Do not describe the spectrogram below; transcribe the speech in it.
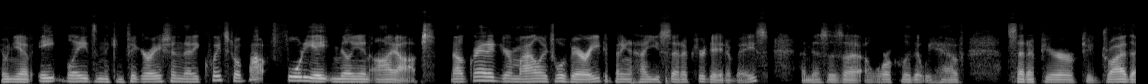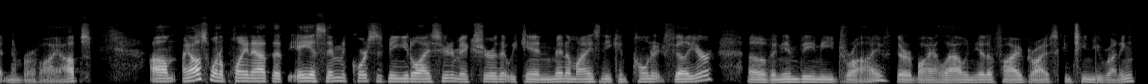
And when you have eight blades in the configuration, that equates to about 48 million IOPS. Now, granted, your mileage will vary depending on how you set up your database. And this is a, a workload that we have set up here to drive that number of IOPS. Um, I also want to point out that the ASM, of course, is being utilized here to make sure that we can minimize any component failure of an NVMe drive, thereby allowing the other five drives to continue running.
